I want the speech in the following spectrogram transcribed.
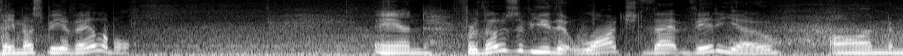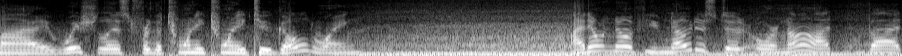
they must be available. And for those of you that watched that video on my wish list for the 2022 Goldwing, I don't know if you noticed it or not, but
